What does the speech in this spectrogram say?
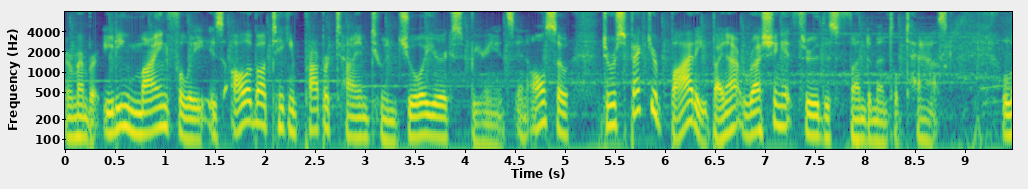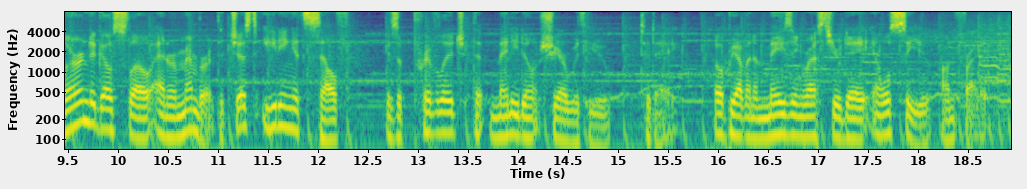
Remember, eating mindfully is all about taking proper time to enjoy your experience and also to respect your body by not rushing it through this fundamental task. Learn to go slow and remember that just eating itself is a privilege that many don't share with you today. Hope you have an amazing rest of your day, and we'll see you on Friday.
